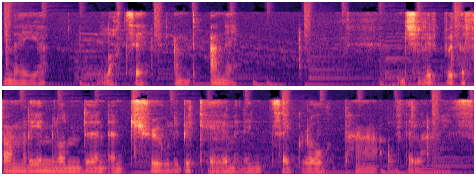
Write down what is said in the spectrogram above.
Maya, Lottie and Annie. And she lived with the family in London and truly became an integral part of their lives.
